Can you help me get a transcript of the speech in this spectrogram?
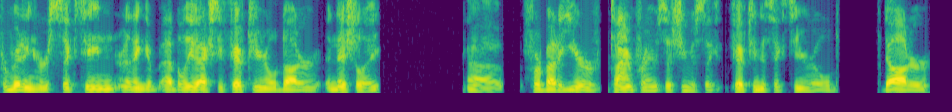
permitting her 16, I think I believe actually 15 year old daughter initially, uh, for about a year time frame. So she was 15 to 16 year old daughter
